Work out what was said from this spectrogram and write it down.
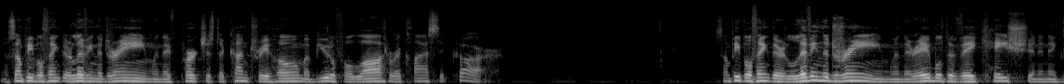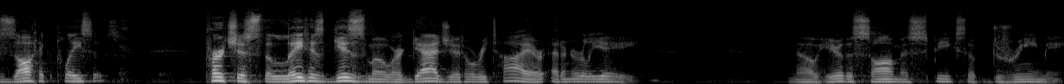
You know, some people think they're living the dream when they've purchased a country home, a beautiful lot, or a classic car. Some people think they're living the dream when they're able to vacation in exotic places, purchase the latest gizmo or gadget, or retire at an early age. No, here the psalmist speaks of dreaming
